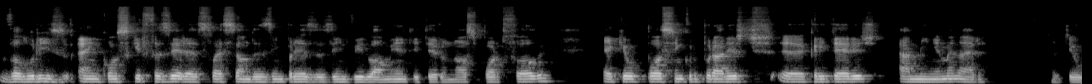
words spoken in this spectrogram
valorizo em conseguir fazer a seleção das empresas individualmente e ter o nosso portfólio, é que eu posso incorporar estes uh, critérios à minha maneira. Portanto, eu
